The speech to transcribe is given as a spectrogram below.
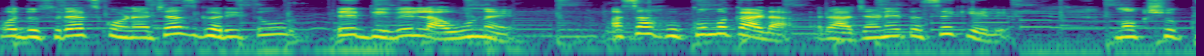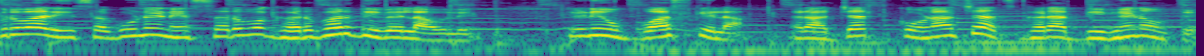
व दुसऱ्याच कोणाच्याच घरी तू ते दिवे लावू नये असा हुकूम काढा राजाने तसे केले. मग शुक्रवारी सगुणेने सर्व घरभर दिवे लावले. तिने उपवास केला. राज्यात कोणाच्याच घरात दिवे नव्हते.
